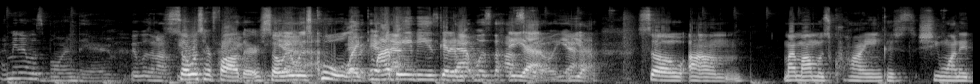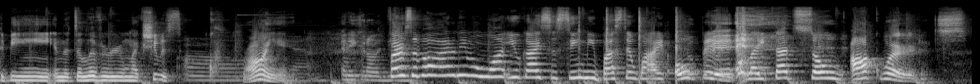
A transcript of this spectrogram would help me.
I mean, I was born there. It was an So was her father. So it was cool. Like my baby is getting. That was the hospital. Yeah. yeah. So um, my mom was crying because she wanted to be in the delivery room. Like she was crying. Yeah. And you can only First of all, I don't even want you guys to see me busted wide open. Open. like that's so awkward.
